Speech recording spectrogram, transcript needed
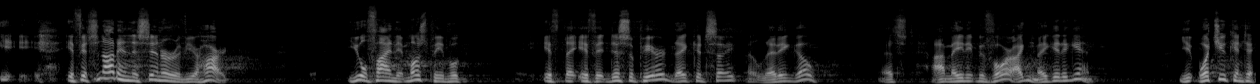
if it's not in the center of your heart, you'll find that most people if, they, if it disappeared, they could say, let it go. That's, I made it before, I can make it again. You, what you can take,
